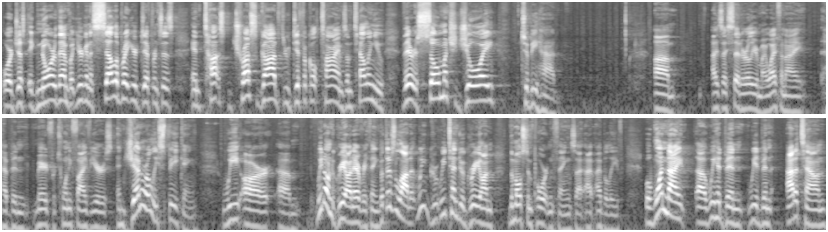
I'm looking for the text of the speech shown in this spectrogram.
or just ignore them, but you're going to celebrate your differences and t- trust God through difficult times, I'm telling you, there is so much joy to be had. Um, as I said earlier, my wife and I have been married for 25 years, and generally speaking, we are. Um, we don't agree on everything, but there's a lot of we, we tend to agree on the most important things, I, I, I believe. Well, one night uh, we had been we had been out of town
